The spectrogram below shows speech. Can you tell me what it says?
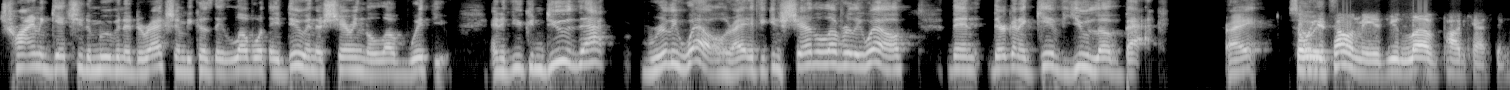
trying to get you to move in a direction because they love what they do and they're sharing the love with you. And if you can do that really well right if you can share the love really well then they're going to give you love back right? So, so what you're telling me is you love podcasting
